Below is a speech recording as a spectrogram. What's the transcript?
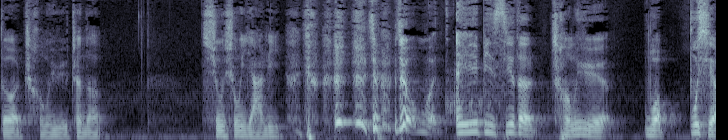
的成语真的匈匈牙利，就就我 a a b c 的成语我不行，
